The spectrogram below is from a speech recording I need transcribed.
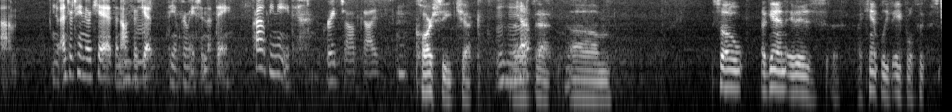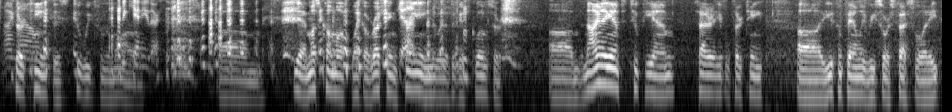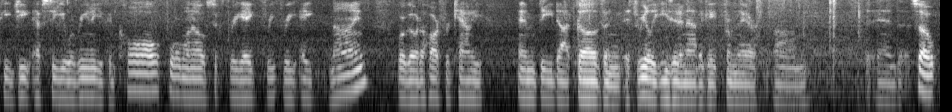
um, you know, entertain their kids and also get the information that they probably need. Great job, guys. car seat check. I like Yep. that. Um, so again, it is. uh, I can't believe April I thirteenth is two weeks from tomorrow. We can't either. Um, yeah, it must come up like a rushing Yes. train as it gets closer. Um, 9 a.m. to 2 p.m. Saturday, April 13th. Uh, Youth and Family Resource Festival at APG FCU Arena. You can call 410-638-3389 or go to harfordcountymd.gov and it's really easy to navigate from there. Um, and uh, so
